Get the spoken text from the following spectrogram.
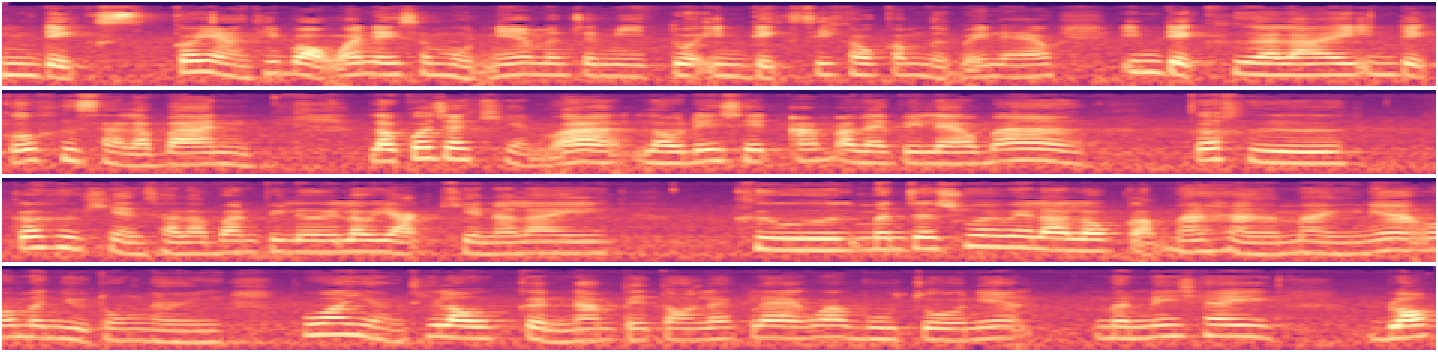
Index ก็อย่างที่บอกว่าในสมุดเนี่ยมันจะมีตัว Index ที่เขากำหนดไว้แล้ว Index คืออะไร Index ก็คือสารบัญ เราก็จะเขียนว่าเราได้เซตอัพอะไรไปแล้วบ้าง ก็คือก็คือเขียนสารบัญไปเลย เราอยากเขียนอะไร คือมันจะช่วยเวลาเรากลับมาหาใหม่เนี่ยว่ามันอยู่ตรงไหน เพราะว่าอย่างที่เราเกิดนนำไปตอนแรก ๆ ว่าบูโจเนี่ยมันไม่ใช่บล็อก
